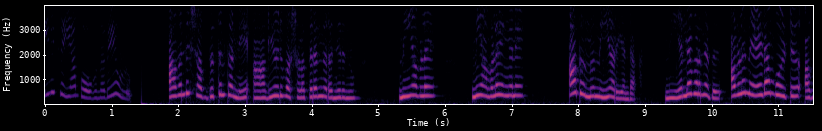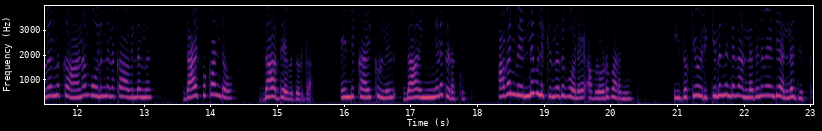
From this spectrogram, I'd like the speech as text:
ഇനി ചെയ്യാൻ പോകുന്നതേ ഉള്ളൂ. അവന്റെ ശബ്ദത്തിൽ തന്നെ ആകെ ഒരു വഷളത്തരം നിറഞ്ഞിരുന്നു. നീ അവളെ നീ അവളെ എങ്ങനെ? അതൊന്നും നീ അറിയണ്ട. നീയല്ലേ പറഞ്ഞത്? അവളെ നേടാൻ പോയിട്ട് അവളെ ഒന്ന് കാണാൻ പോലും നിനക്കാവില്ലെന്ന്. ദാ ഇപ്പോൾ കണ്ടോ? ദാ ദേവദുർഗ. എന്റെ കൈക്കുള്ളിൽ ദാ ഇങ്ങനെ കിടക്കും. അവൻ വെല്ലുവിളിക്കുന്നത് പോലെ അവളോട് പറഞ്ഞു. ഇതൊക്കെ ഒരിക്കലും നിന്റെ നല്ലതിനു വേണ്ടിയല്ല ജിത്ത്.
